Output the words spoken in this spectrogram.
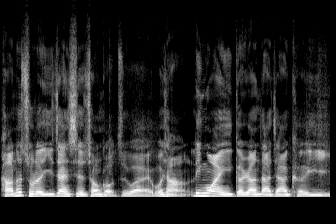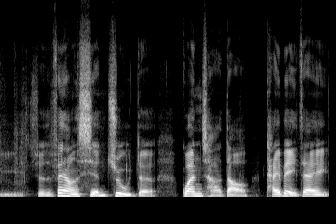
好，那除了一站式的窗口之外，我想另外一个让大家可以就是非常显著的观察到台北在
